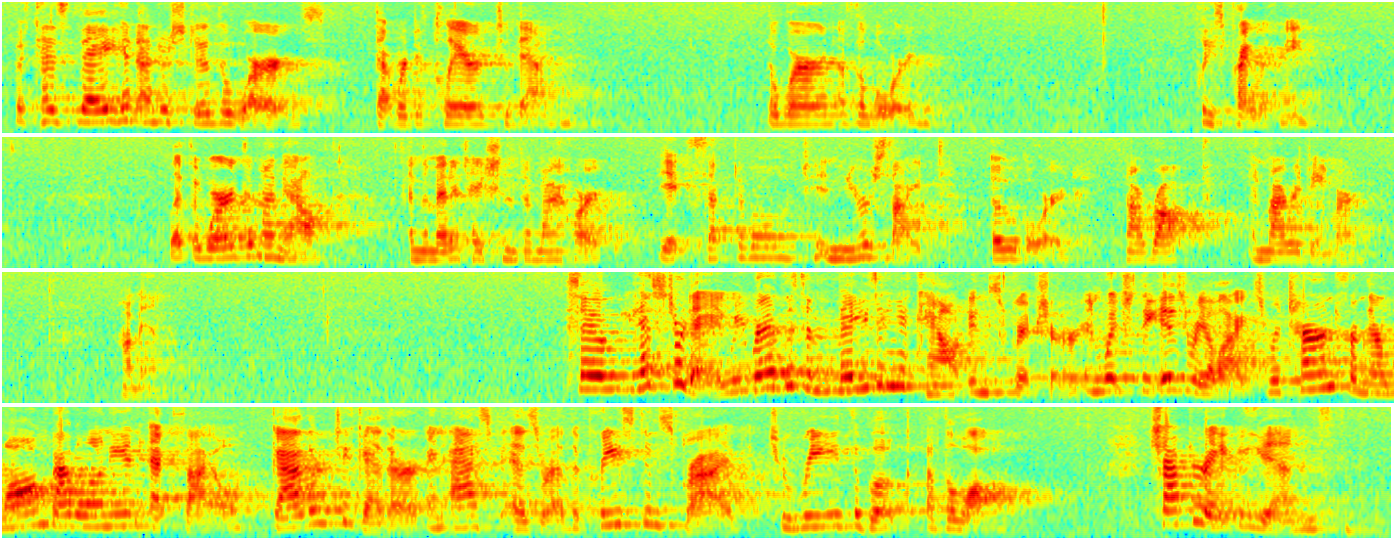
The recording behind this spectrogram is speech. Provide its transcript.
because they had understood the words that were declared to them the word of the Lord. Please pray with me. Let the words of my mouth and the meditations of my heart be acceptable in your sight, O Lord, my rock and my redeemer. Amen. So, yesterday we read this amazing account in Scripture in which the Israelites returned from their long Babylonian exile, gathered together, and asked Ezra, the priest and scribe, to read the book of the law. Chapter 8 begins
